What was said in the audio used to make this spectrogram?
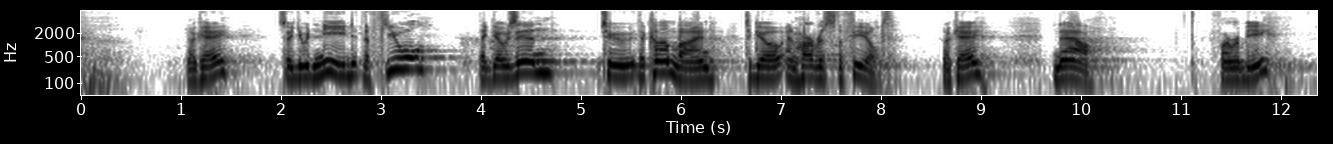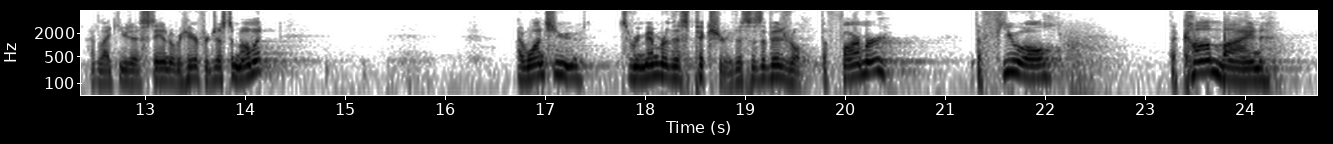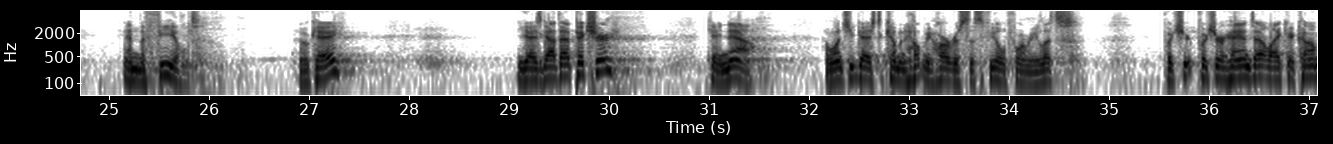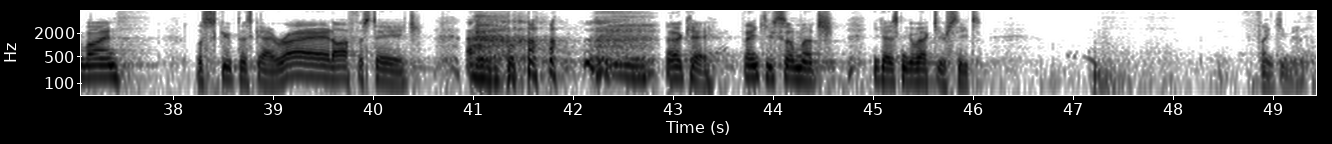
Okay, so you would need the fuel that goes in to the combine to go and harvest the field. Okay? Now, Farmer B, I'd like you to stand over here for just a moment. I want you to remember this picture. This is a visual. The farmer, the fuel, the combine, and the field. Okay? You guys got that picture? Okay, now, I want you guys to come and help me harvest this field for me. Let's put your, put your hands out like a combine. Let's scoop this guy right off the stage. okay, thank you so much. You guys can go back to your seats. Thank you, man.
